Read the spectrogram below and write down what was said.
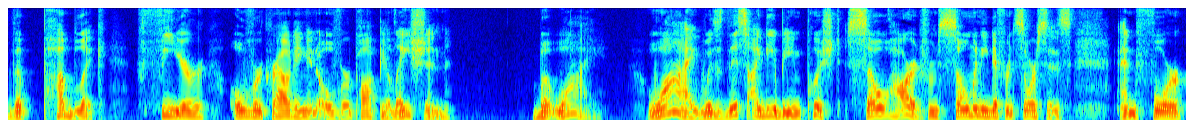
the public fear overcrowding and overpopulation. But why? Why was this idea being pushed so hard from so many different sources, and for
